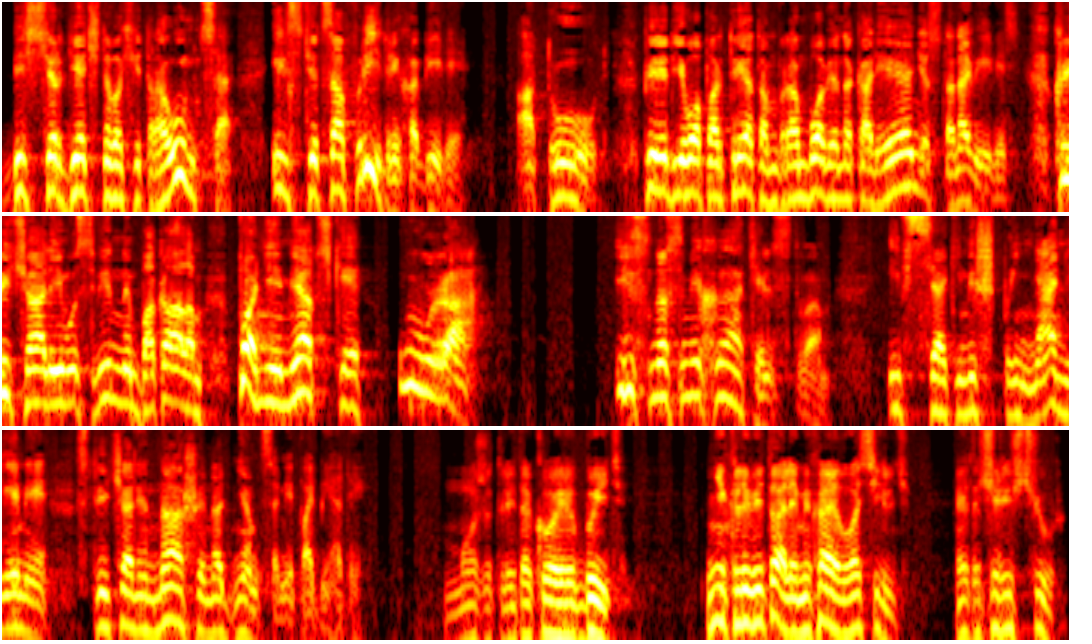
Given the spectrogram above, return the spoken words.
Бессердечного хитроумца и льстеца Фридриха били. А тут перед его портретом в Рамбове на колени становились, кричали ему свинным бокалом по-немецки «Ура!» И с насмехательством, и всякими шпыняниями встречали наши над немцами победы. Может ли такое быть? Не клеветали, Михаил Васильевич? Это чересчур.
